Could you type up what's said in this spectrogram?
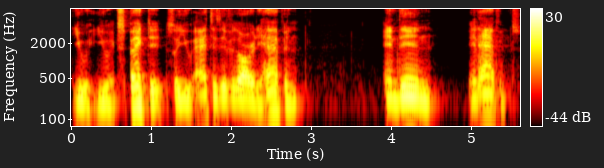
you you expect it, so you act as if it already happened, and then it happens.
